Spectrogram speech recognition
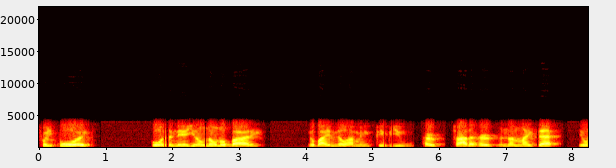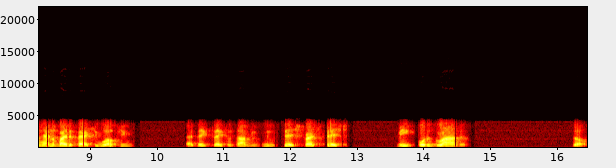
pretty boy, going in there, you don't know nobody. Nobody know how many people you hurt, try to hurt, or nothing like that. You don't have nobody to back you up. You, as they say sometimes, you new fish, fresh fish, meat for the grinder. So,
